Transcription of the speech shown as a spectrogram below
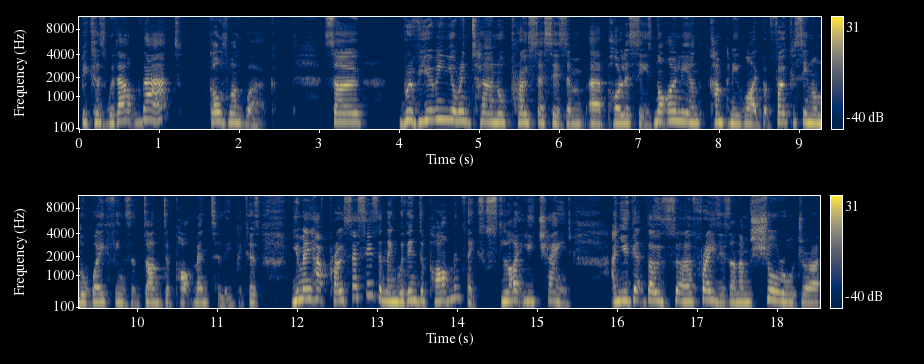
because without that, goals won't work. So, reviewing your internal processes and uh, policies, not only on company wide, but focusing on the way things are done departmentally, because you may have processes and then within departments, they slightly change. And you get those uh, phrases, and I'm sure Audra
